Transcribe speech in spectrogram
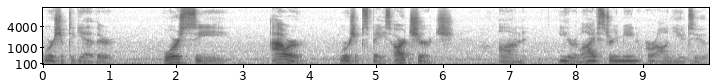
worship together or see our worship space, our church, on either live streaming or on YouTube.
